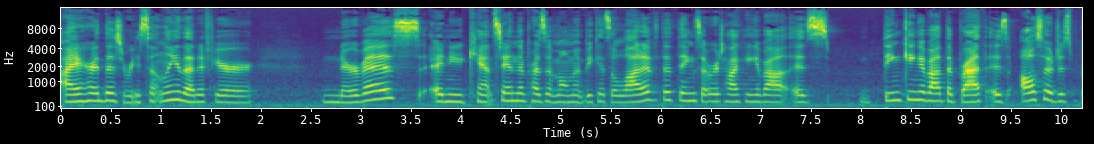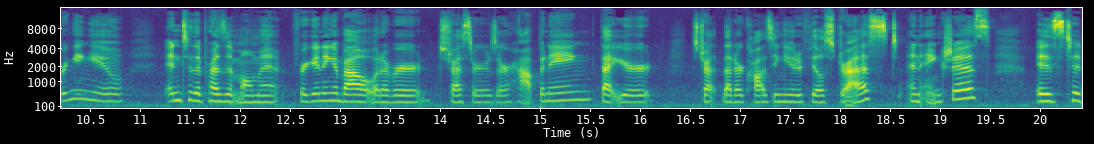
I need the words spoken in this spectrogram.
I heard this recently that if you're nervous and you can't stay in the present moment because a lot of the things that we're talking about is thinking about the breath is also just bringing you into the present moment, forgetting about whatever stressors are happening that you're stre- that are causing you to feel stressed and anxious is to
